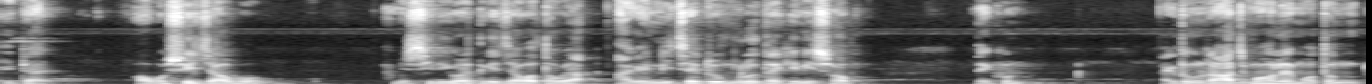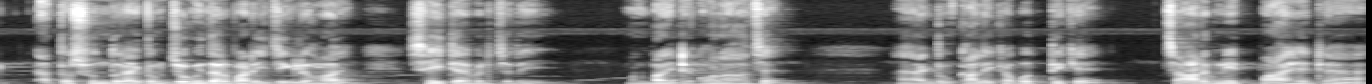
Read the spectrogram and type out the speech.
এটা অবশ্যই যাব। আমি সিঁড়িঘরের দিকে যাওয়া তবে আগে নিচের রুমগুলো দেখিনি সব। দেখুন একদম রাজমহলের মতন এত সুন্দর একদম জমিদার বাড়ি যেগুলো হয় সেই টাইপের যেন এই মানে বাড়িটা করা আছে। হ্যাঁ, একদম কালিকাপুর থেকে চার মিনিট পা হেঁটে হ্যাঁ?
